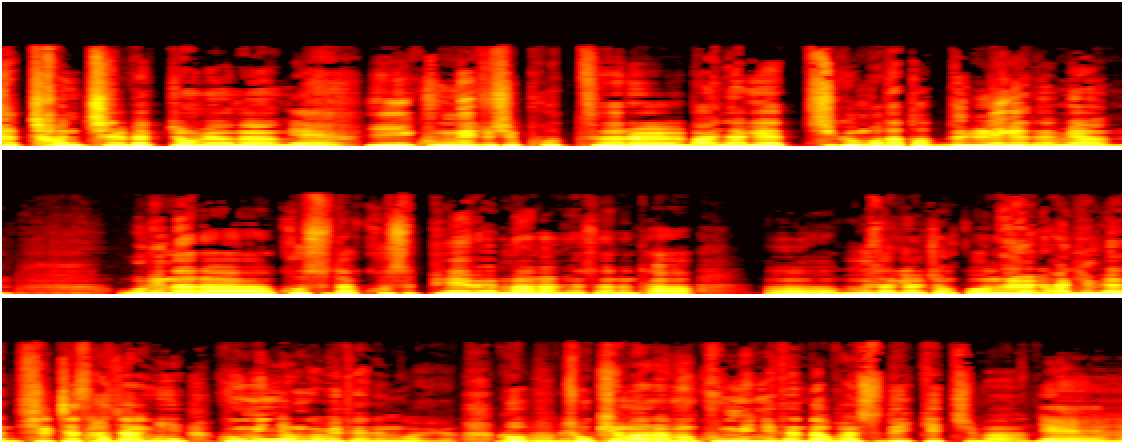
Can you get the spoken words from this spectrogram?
1,700조면은 예. 이 국내 주식 포트를 만약에 지금보다 더 늘리게 되면 우리나라 코스닥 코스피의 웬만한 회사는 다 어, 의사결정권을 아니면 실제 사장이 국민연금이 되는 거예요. 뭐 그러네요. 좋게 말하면 국민이 된다고 할 수도 있겠지만. 예.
